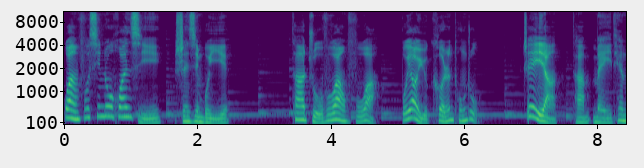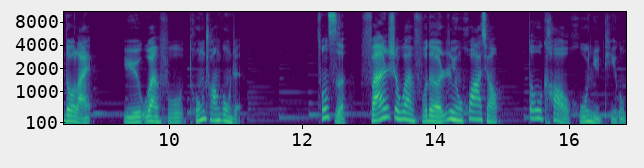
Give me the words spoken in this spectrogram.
万福心中欢喜，深信不疑。他嘱咐万福啊，不要与客人同住。这样，他每天都来与万福同床共枕。从此，凡是万福的日用花销，都靠狐女提供。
